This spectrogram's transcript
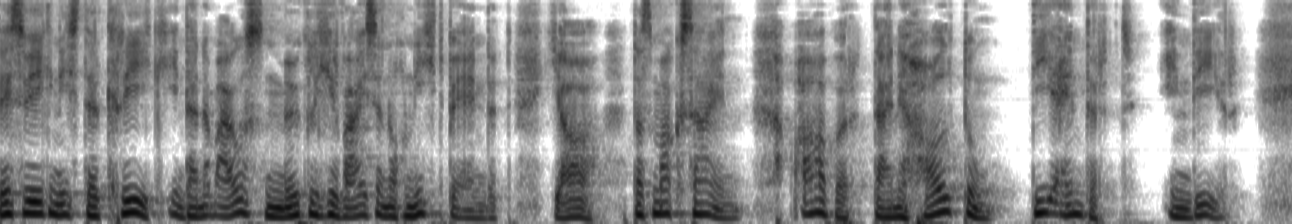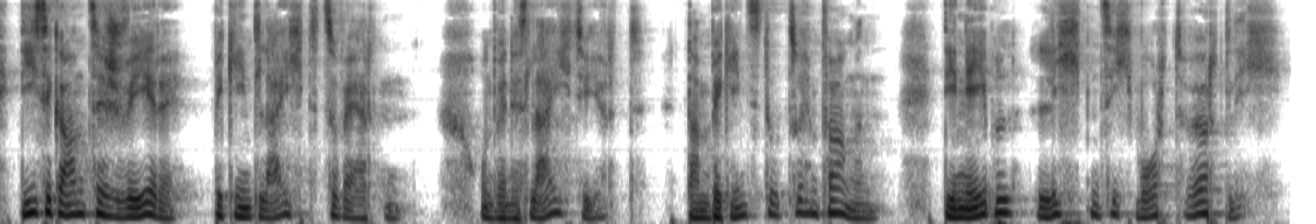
Deswegen ist der Krieg in deinem Außen möglicherweise noch nicht beendet. Ja, das mag sein, aber deine Haltung, die ändert in dir. Diese ganze Schwere beginnt leicht zu werden. Und wenn es leicht wird, dann beginnst du zu empfangen. Die Nebel lichten sich wortwörtlich.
